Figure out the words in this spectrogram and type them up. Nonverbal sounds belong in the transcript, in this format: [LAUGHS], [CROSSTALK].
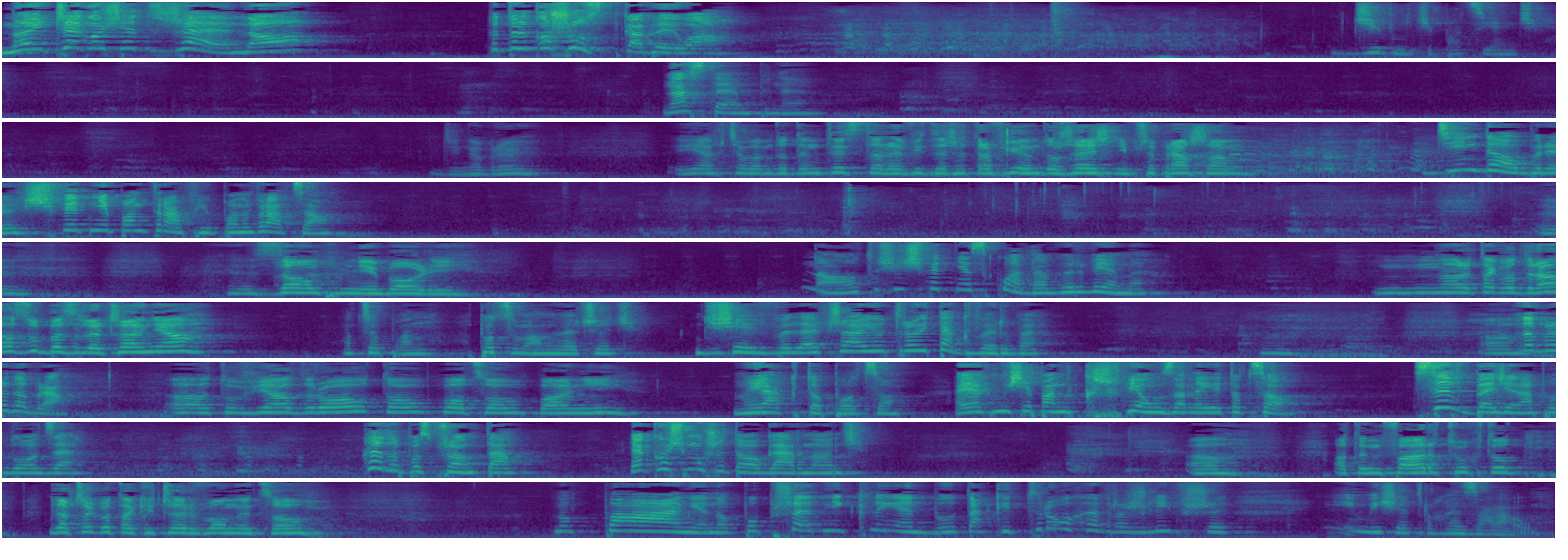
czego się drze, no? To tylko szóstka była. Dziwni ci pacjenci. Następny. Dzień dobry. Ja chciałem do dentysty, ale widzę, że trafiłem do rzeźni, przepraszam. Dzień dobry, świetnie pan trafił, pan wraca. Ząb mnie boli. No, to się świetnie składa, wyrwiemy. No ale tak od razu, bez leczenia? A co pan? Po co mam leczyć? Dzisiaj wyleczę, a jutro i tak wyrwę. A, Dobra, dobra. a to wiadro, to po co pani? No jak to po co? A jak mi się pan krwią zaleje, to co? Syf będzie na podłodze. Kto to posprząta? Jakoś muszę to ogarnąć. A, a ten fartuch to dlaczego taki czerwony, co? No panie, no poprzedni klient był taki trochę wrażliwszy i mi się trochę zalał.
